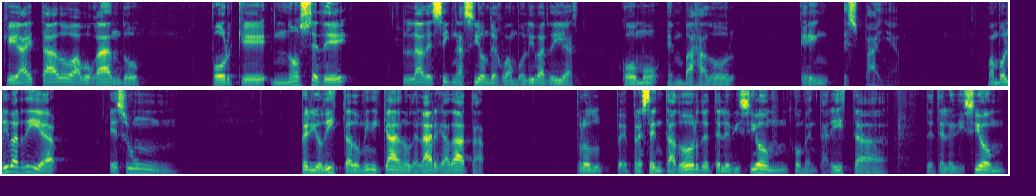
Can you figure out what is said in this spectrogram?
que ha estado abogando porque no se dé la designación de Juan Bolívar Díaz como embajador en España. Juan Bolívar Díaz es un periodista dominicano de larga data, presentador de televisión, comentarista de televisión,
